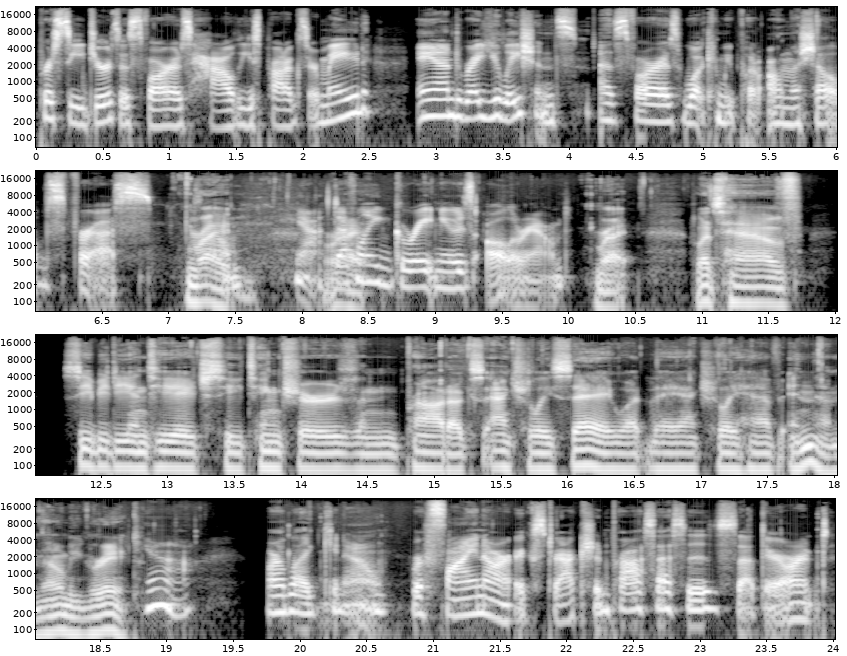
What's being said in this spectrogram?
procedures as far as how these products are made and regulations as far as what can be put on the shelves for us. right. So, yeah, definitely great news all around. Right. Let's have CBD and THC tinctures and products actually say what they actually have in them. That would be great. Yeah. Or like, you know, refine our extraction processes so that there aren't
